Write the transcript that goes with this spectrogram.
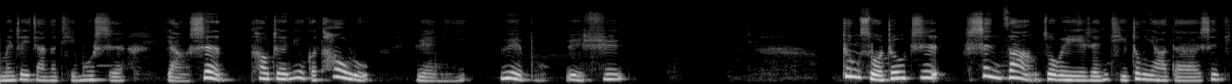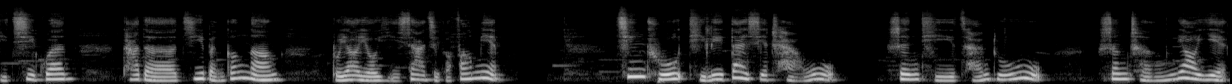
们这讲的题目是养肾，靠这六个套路，远离越补越虚。众所周知，肾脏作为人体重要的身体器官，它的基本功能主要有以下几个方面：清除体力代谢产物、身体残毒物，生成尿液，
